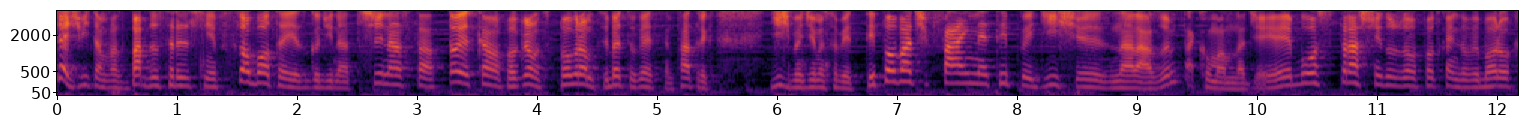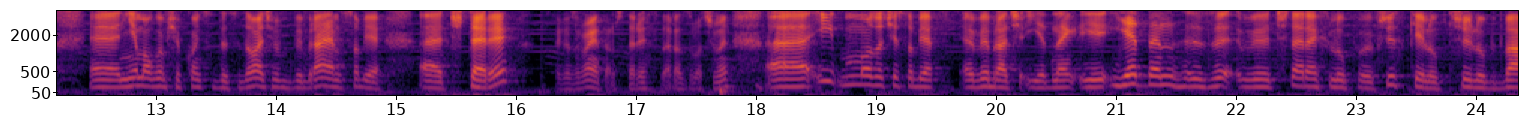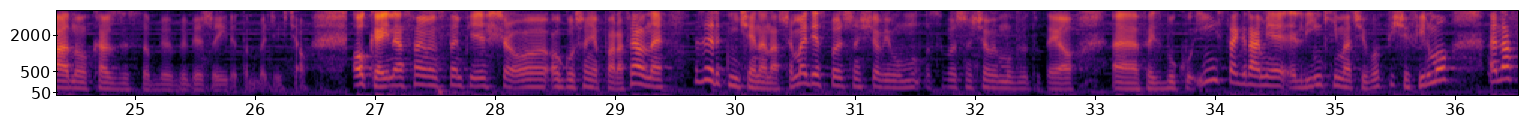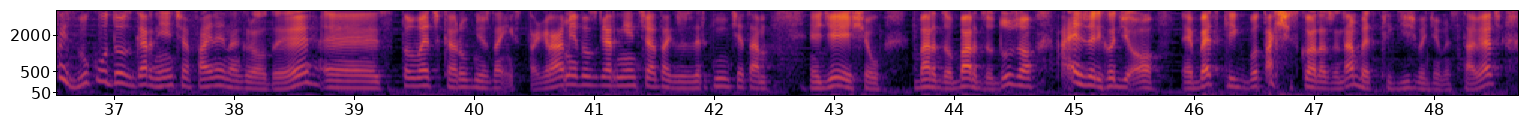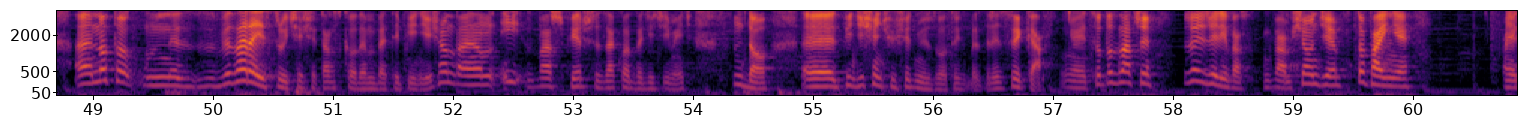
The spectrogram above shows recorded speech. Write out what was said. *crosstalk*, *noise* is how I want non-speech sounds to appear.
Cześć, witam was bardzo serdecznie w sobotę, jest godzina 13, to jest kanał Pogrom, Pogromcy Betów, ja jestem Patryk. Dziś będziemy sobie typować fajne typy, dziś e, znalazłem, taką mam nadzieję. Było strasznie dużo spotkań do wyboru, e, nie mogłem się w końcu zdecydować, wybrałem sobie e, cztery. Z tego co pamiętam, cztery, zaraz zobaczymy. E, I możecie sobie wybrać jedne, jeden z czterech lub wszystkie lub trzy lub dwa, no każdy sobie wybierze ile tam będzie chciał. Ok, na samym wstępie jeszcze ogłoszenia parafialne. Zerknijcie na nasze media społecznościowe, społecznościowe mówię tutaj o e, Facebooku i Instagramie. Linki macie w opisie filmu. E, na Facebooku do zgarnięcia fajnej nagrody. Stołeczka również na Instagramie do zgarnięcia, także zerknijcie tam. Dzieje się bardzo, bardzo dużo. A jeżeli chodzi o e, BetClick, bo tak się składa, że na BetClick dziś będziemy stawiać, e, no to mm, wy zarejestrujcie się tam z kodem BETY50 e, i wasz pierwszy zakład będziecie mieć do e, 57 zł bez ryzyka. E, Co to znaczy, że jeżeli was, wam siądzie, to fajnie, E,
